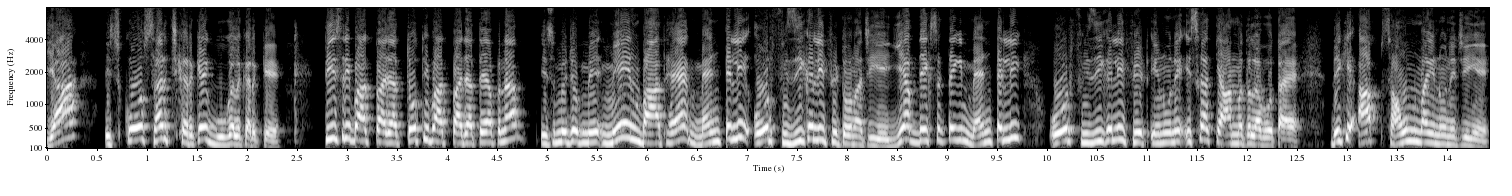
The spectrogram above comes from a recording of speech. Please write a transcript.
या इसको सर्च करके गूगल करके। तीसरी बात पे आ जाते, चौथी बात पे आ जाते हैं अपना। इसमें जो मेन बात है मेंटली और फिजिकली फिट होना चाहिए। ये आप देख सकते हैं कि मेंटली और फिजिकली फिट इन्होंने इसका क्या मतलब होता है? देखिए, आप साउंड माइंड होने चाहिए।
